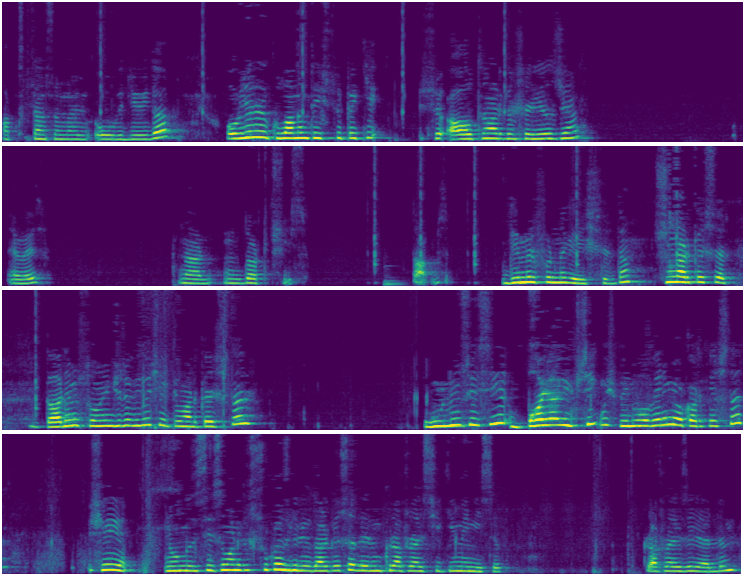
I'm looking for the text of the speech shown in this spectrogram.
Attıktan sonra o videoyu da. O videoda da kullandığım tekstür peki altına arkadaşlar yazacağım. Evet. Nerede? 4 kişiyiz. Tamam. Demir fırını geliştirdim. Şimdi arkadaşlar daha demin sonuncuda video çektim arkadaşlar. Oyunun sesi bayağı yüksekmiş. Benim haberim yok arkadaşlar şey normalde sesim arkadaşlar çok az geliyordu arkadaşlar dedim Craft Rise çekeyim en iyisi. Craft Rise'e geldim.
